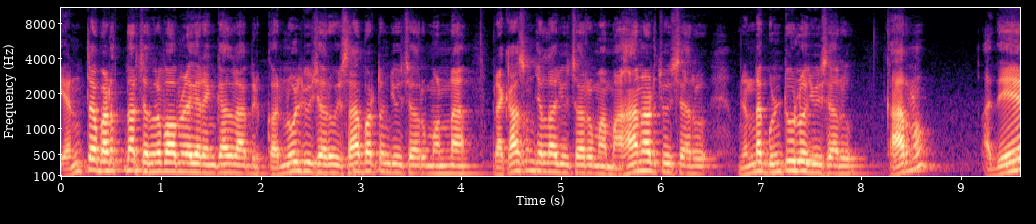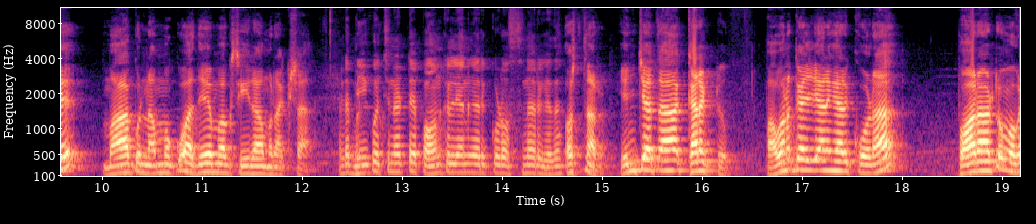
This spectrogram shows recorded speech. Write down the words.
ఎంత పడుతున్నారు చంద్రబాబు నాయుడు గారు? ఏం కాదు మీరు కర్నూలు చూశారు విశాఖపట్నం చూశారు మొన్న ప్రకాశం జిల్లా చూశారు మా మహానాడు చూశారు నిన్న గుంటూరులో చూశారు. కారణం? అదే మాకు నమ్మకం అదే మాకు శ్రీరామ రక్ష. అంటే మీకు వచ్చినట్టే పవన్ కళ్యాణ్ గారికి కూడా వస్తున్నారు కదా? వస్తున్నారు. ఎంచేత కరెక్ట్. పవన్ కళ్యాణ్ గారికి కూడా పోరాటం ఒక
